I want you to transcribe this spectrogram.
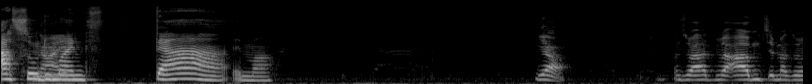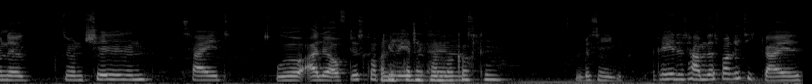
Ach so, du Nein. meinst da immer. Ja. Und zwar hatten wir abends immer so eine so ein chillen Zeit, wo alle auf Discord Und ich gewesen hätte keinen Bock auf die. ein bisschen geredet haben. Das war richtig geil.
